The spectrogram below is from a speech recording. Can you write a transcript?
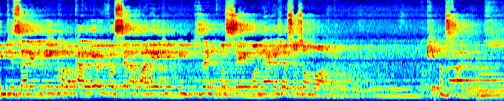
e disserem e colocarem eu e você na parede e dizer que você ou nega Jesus ou morre, o que nós faríamos?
